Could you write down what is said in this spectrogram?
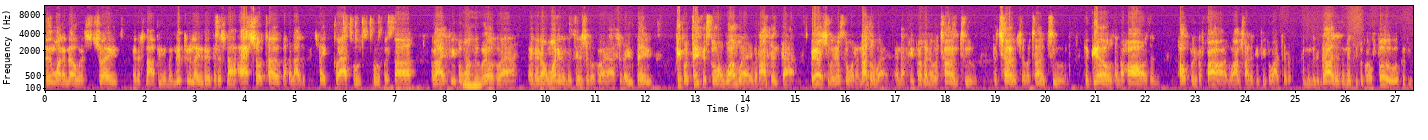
They want to know it's straight and it's not being manipulated, that it's not astroturf like a lot of these fake grassroots movements are. Right? People mm-hmm. want the mm-hmm. real grass, and they don't want it in the digital grass. So they, they people think it's going one way, but I think that spiritually it's going another way, and that people are going to return to the church and return to the guilds and the halls and hopefully the farm. Well, I'm trying to get people out to the community gardens and make people grow food because you,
